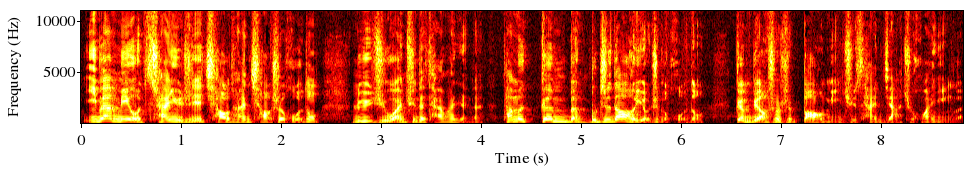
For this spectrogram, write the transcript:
一般没有参与这些侨团侨社活动，旅居湾区的台湾人呢，他们根本不知道有这个活动，更不要说是报名去参加去欢迎了。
